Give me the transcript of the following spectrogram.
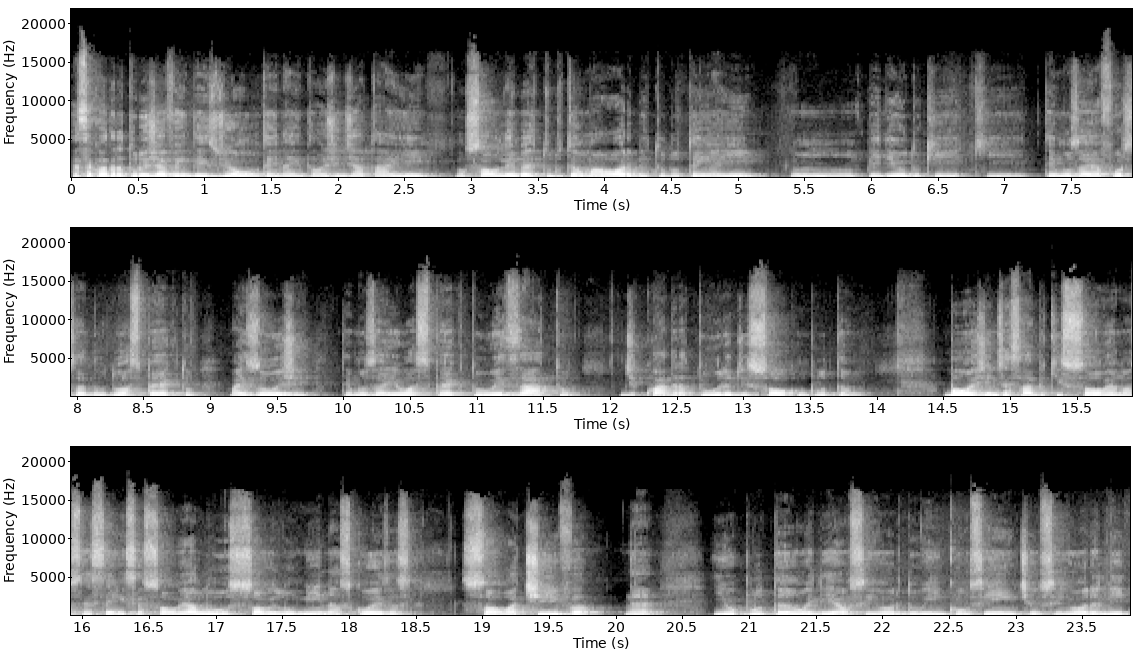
Essa quadratura já vem desde ontem, né? Então a gente já está aí. O Sol, lembra, tudo tem uma órbita, tudo tem aí um, um período que, que, temos aí a força do, do, aspecto, mas hoje temos aí o aspecto exato de quadratura de Sol com Plutão. Bom, a gente já sabe que Sol é a nossa essência, Sol é a luz, Sol ilumina as coisas, Sol ativa, né? E o Plutão, ele é o senhor do inconsciente, o senhor ali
